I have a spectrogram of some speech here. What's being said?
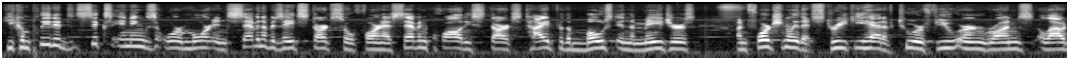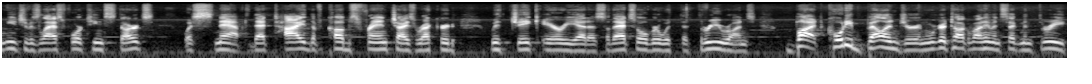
He completed six innings or more in seven of his eight starts so far and has seven quality starts, tied for the most in the majors. Unfortunately, that streak he had of two or few earned runs allowed in each of his last 14 starts was snapped. That tied the Cubs franchise record with Jake Arrieta. So that's over with the three runs. But Cody Bellinger, and we're going to talk about him in segment three,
